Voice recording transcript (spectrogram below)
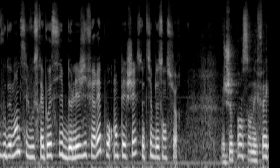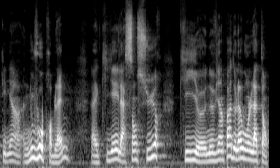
vous demande s'il vous serait possible de légiférer pour empêcher ce type de censure. Je pense en effet qu'il y a un nouveau problème euh, qui est la censure qui euh, ne vient pas de là où on l'attend.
